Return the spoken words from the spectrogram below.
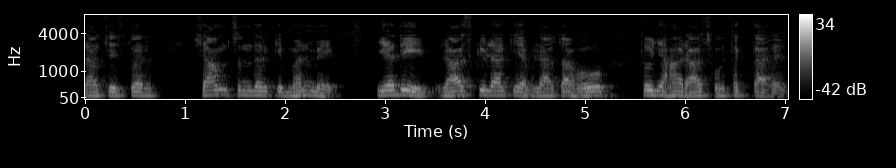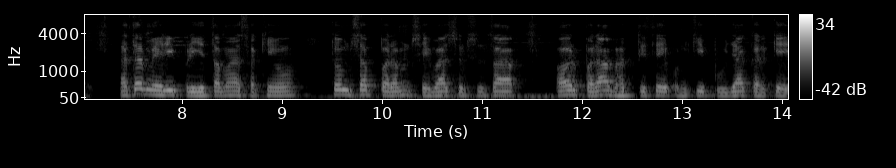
राशेश्वर श्याम सुंदर के मन में यदि रास क्रीड़ा की अभिलाषा हो तो यहाँ रास हो सकता है। अतः मेरी प्रियतमा सखियों, तुम सब परम सेवा शुश्रूषा और पराभक्ति से उनकी पूजा करके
